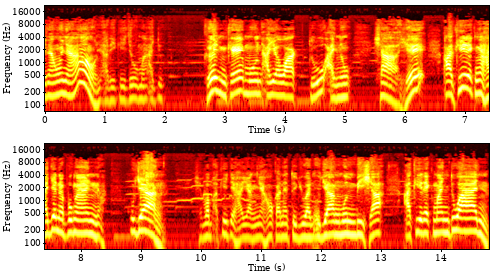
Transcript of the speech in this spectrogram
naon kemun aya waktu anu syahe akhirnya ngahaja nepungan ujang sebab aki hayangnya hokana tujuan ujang Mun bisa akirek mantuan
